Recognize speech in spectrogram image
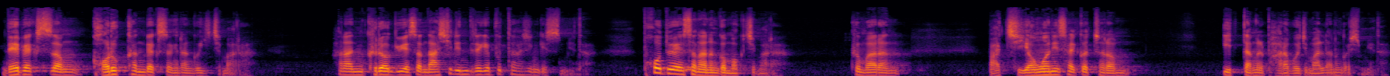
내 백성 거룩한 백성이라는 거 잊지 마라. 하나님 그러기 위해서 나시린들에게 부탁하신 게 있습니다. 포도에서 나는 거 먹지 마라. 그 말은 마치 영원히 살 것처럼 이 땅을 바라보지 말라는 것입니다.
